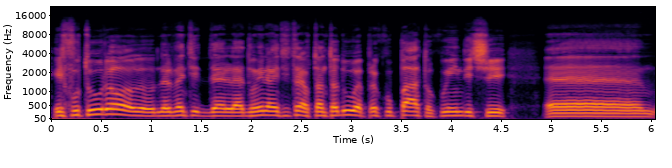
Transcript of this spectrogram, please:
il futuro del, 20, del 2023, 82 preoccupato, 15 eh,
